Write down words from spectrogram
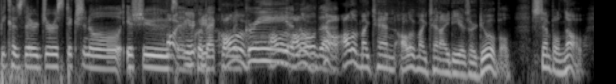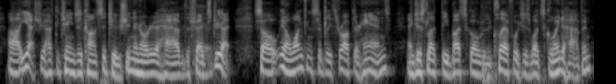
because there are jurisdictional issues oh, and it, Quebec it, won't of, agree all and all, all of, that. No, all of my ten all of my ten ideas are doable. Simple, no. Uh, yes, you have to change the constitution in order to have the feds do that. So you know, one can simply throw up their hands and just let the bus go over the cliff, which is what's going to happen,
